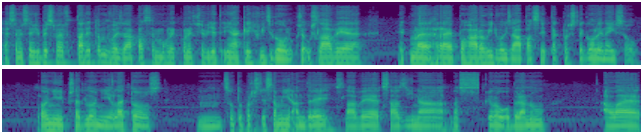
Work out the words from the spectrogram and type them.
Já si myslím, že bychom v tady tom dvojzápase mohli konečně vidět i nějakých víc gólů, protože u Slávie, jakmile hraje pohárový dvojzápasy, tak prostě góly nejsou. Loni, předloni, letos, mm, jsou to prostě samý Andry, Slávie sází na, na skvělou obranu, ale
